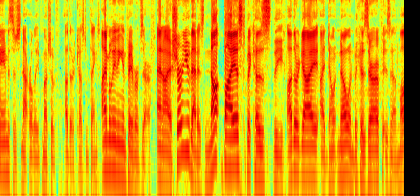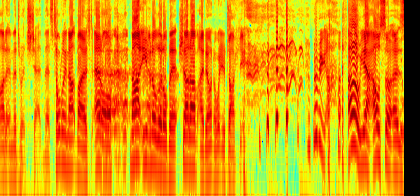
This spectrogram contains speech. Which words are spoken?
names, there's not really much of other custom things. I'm leaning in favor of Zareth. And I assure you that is not biased because the other guy I don't know and because Zareth is a mod in the Twitch chat. That's totally not biased at all. not even a little bit. Shut up, I don't know what you're talking. Moving on. Oh yeah. Also, uh, is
